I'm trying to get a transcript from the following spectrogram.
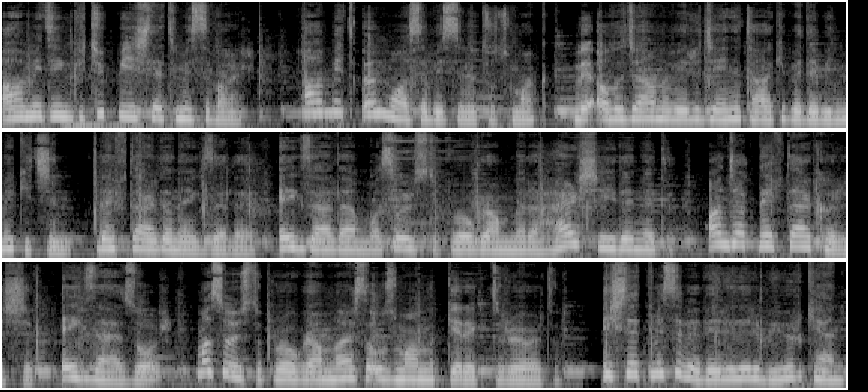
Ahmet'in küçük bir işletmesi var. Ahmet ön muhasebesini tutmak ve alacağını vereceğini takip edebilmek için defterden Excel'e, Excel'den masaüstü programlara her şeyi denedi. Ancak defter karışık, Excel zor, masaüstü programlarsa uzmanlık gerektiriyordu. İşletmesi ve verileri büyürken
